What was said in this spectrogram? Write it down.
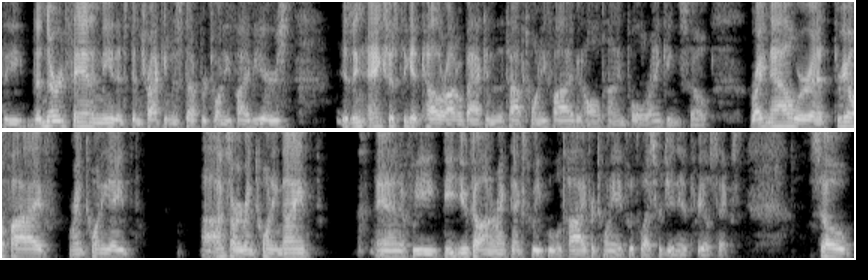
the the nerd fan in me that's been tracking this stuff for 25 years is anxious to get Colorado back into the top 25 in all-time poll rankings. So right now we're at 305 ranked 28th. Uh, I'm sorry, ranked 29th. And if we beat Utah on a rank next week, we will tie for 28th with West Virginia at 306. So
